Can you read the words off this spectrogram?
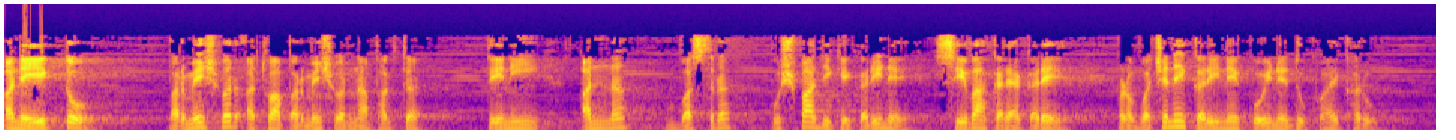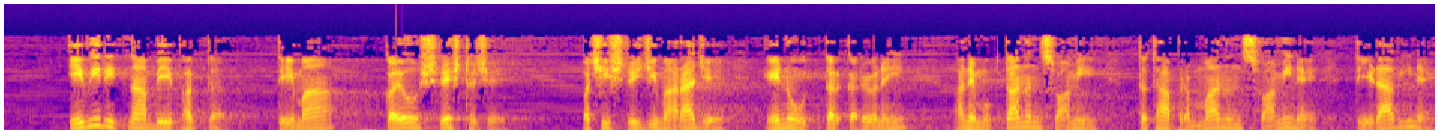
અને એક તો પરમેશ્વર અથવા પરમેશ્વરના ભક્ત તેની અન્ન, વસ્ત્ર, પુષ્પાદિકે કરીને સેવા કર્યા કરે, પણ વચને કરીને કોઈને દુખવાય ખરું. એવી રીતના બે ભક્ત તેમાં કયો શ્રેષ્ઠ છે? પછી શ્રીજી મહારાજે એનો ઉત્તર કર્યો નહીં. અને મુક્તાનંદ સ્વામી તથા બ્રહ્માનંદ સ્વામીને તેડાવીને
